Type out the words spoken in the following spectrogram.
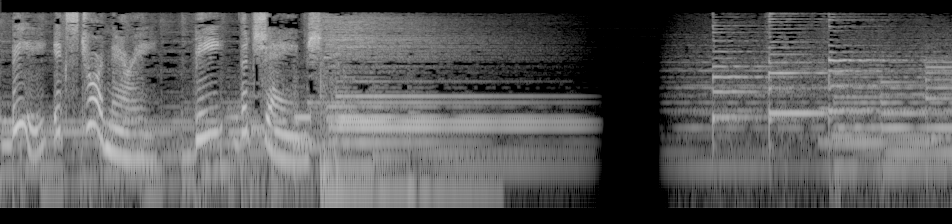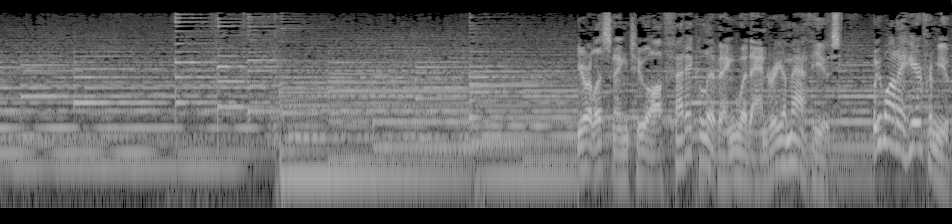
Be extraordinary. Be the change. You're listening to Authentic Living with Andrea Matthews. We want to hear from you.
